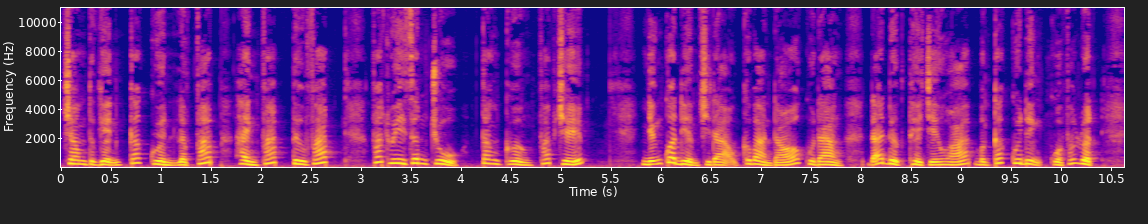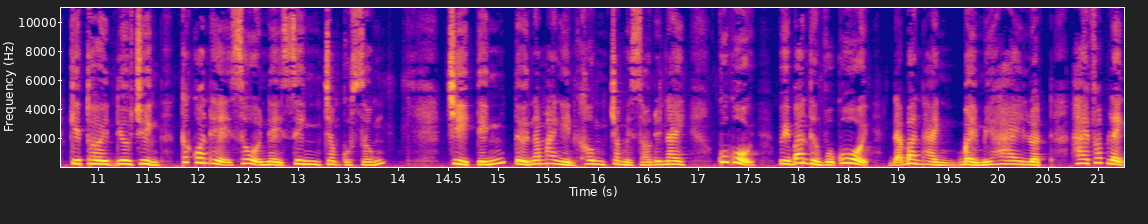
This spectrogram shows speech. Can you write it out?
trong thực hiện các quyền lập pháp, hành pháp, tư pháp, phát huy dân chủ, tăng cường pháp chế. Những quan điểm chỉ đạo cơ bản đó của Đảng đã được thể chế hóa bằng các quy định của pháp luật, kịp thời điều chỉnh các quan hệ xã hội nảy sinh trong cuộc sống chỉ tính từ năm 2016 đến nay, Quốc hội, Ủy ban Thường vụ Quốc hội đã ban hành 72 luật, hai pháp lệnh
